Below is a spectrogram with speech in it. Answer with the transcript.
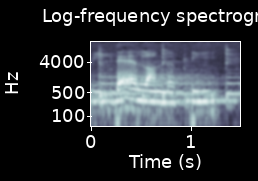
beat, bell on the beat.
